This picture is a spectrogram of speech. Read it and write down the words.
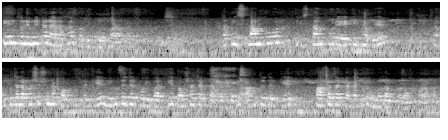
তিন কিলোমিটার এলাকা প্রদক্ষিণ করা হয়। তারপর ইসলামপুর, ইসলামপুরে একইভাবে উপজেলা প্রশাসনের পক্ষ থেকে নিহতদের পরিবারকে দশ হাজার টাকা করে, আহতদেরকে পাঁচ হাজার টাকা করে অনুদান প্রদান করা হয়।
